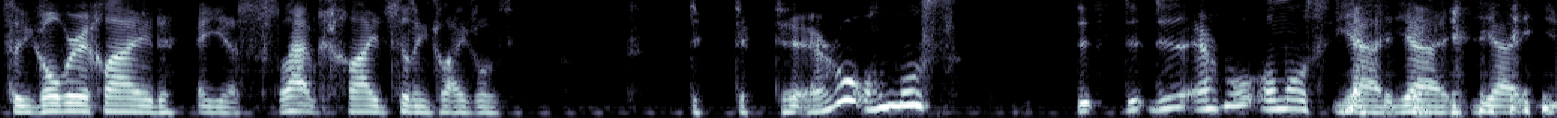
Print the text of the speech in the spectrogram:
so you go over to Clyde and you slap Clyde ceiling. Clyde goes, Did, did, arrow almost? Did, did, did the arrow almost? Yeah, Yes, yeah, yeah.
